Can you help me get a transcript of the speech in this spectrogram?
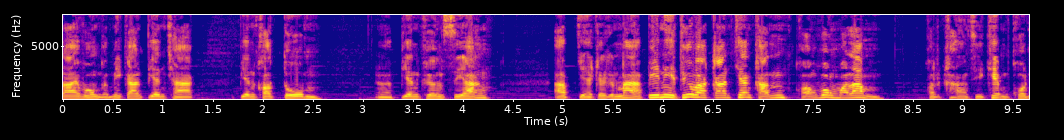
หลายๆวงก็มีการเปลี่ยนฉากเปลี่ยนคอตูมอ่าเปลี่ยนเครื่องเสียง อัปเกรดกันกันมา ปีนี้ถือว่าการแข่งขันของวงหมาล่ำค่อนข้างสีเข้มข้น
